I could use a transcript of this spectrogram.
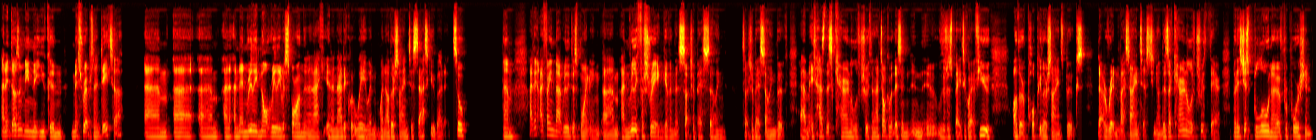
and it doesn't mean that you can misrepresent data, um, uh, um, and, and, then really not really respond in an, in an adequate way when, when other scientists ask you about it. So um, I think I find that really disappointing um, and really frustrating, given that such a best selling such a best selling book. Um, it has this kernel of truth, and I talk about this in, in, in, with respect to quite a few other popular science books that are written by scientists. You know, there's a kernel of truth there, but it's just blown out of proportion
